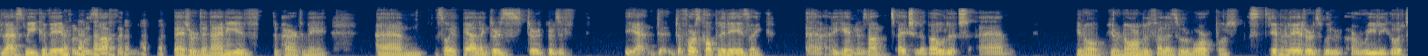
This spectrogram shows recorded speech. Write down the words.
last week of April was often better than any of the part of May. Um, so yeah, like there's there, there's a yeah the, the first couple of days like uh, and again, there's nothing special about it. Um, you know, your normal fellas will work, but stimulators will are really good.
